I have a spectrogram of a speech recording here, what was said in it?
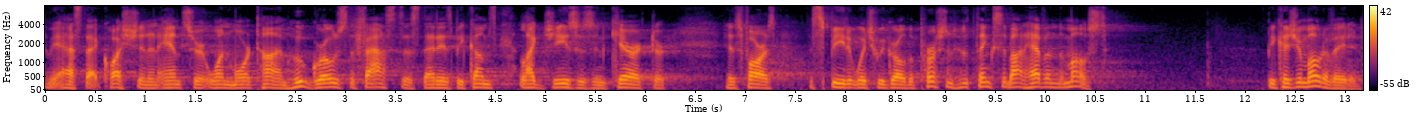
Let me ask that question and answer it one more time. Who grows the fastest? That is, becomes like Jesus in character as far as the speed at which we grow, the person who thinks about heaven the most. Because you're motivated,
